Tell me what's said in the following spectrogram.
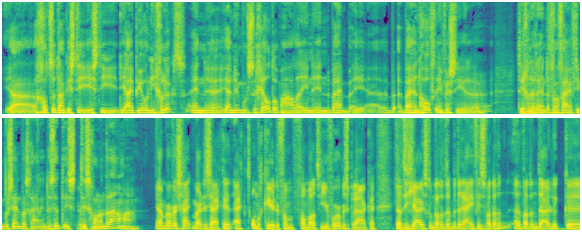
ja, godzijdank is, die, is die, die IPO niet gelukt. En eh, ja, nu moeten ze geld ophalen in, in, bij, bij, eh, bij hun hoofdinvesteerder. Tegen een rente van 15% waarschijnlijk. Dus het is, het is gewoon een drama. Ja, maar, waarschijnlijk, maar dat is eigenlijk, eigenlijk het omgekeerde van, van wat we hiervoor bespraken. Dat is juist omdat het een bedrijf is wat een, wat een, duidelijk, eh,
